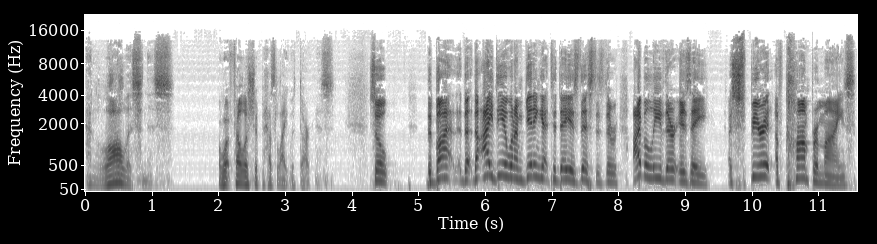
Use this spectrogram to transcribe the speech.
and lawlessness. Or what fellowship has light with darkness? So, the, the, the idea, what I'm getting at today is this is there, I believe there is a, a spirit of compromise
